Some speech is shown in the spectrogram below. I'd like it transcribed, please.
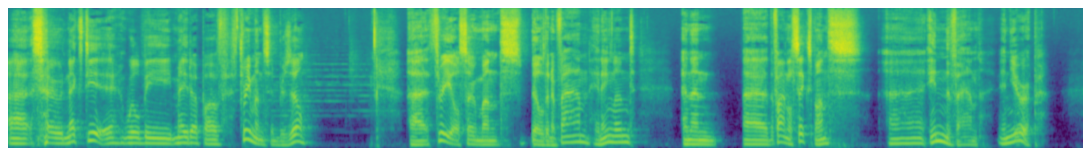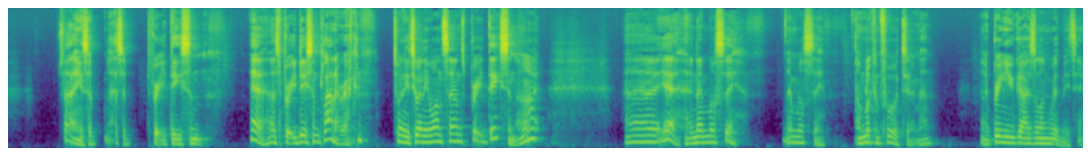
Uh, so next year will be made up of three months in Brazil, uh, three or so months building a van in England, and then uh, the final six months uh, in the van in Europe. So I think it's a, that's a pretty decent, yeah, that's a pretty decent plan, I reckon. 2021 sounds pretty decent, all right? Uh, yeah, and then we'll see. Then we'll see. I'm looking forward to it, man and I bring you guys along with me too.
